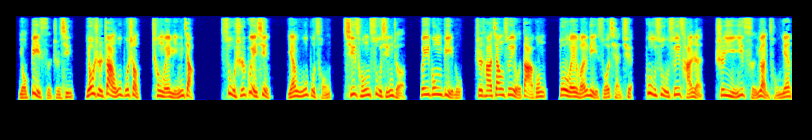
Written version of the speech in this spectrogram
有必死之心，由是战无不胜，称为名将。素食贵姓，言无不从。其从素行者，威功毕露。知他将虽有大功，多为文吏所遣却，故素虽残忍，是亦以此愿从焉。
